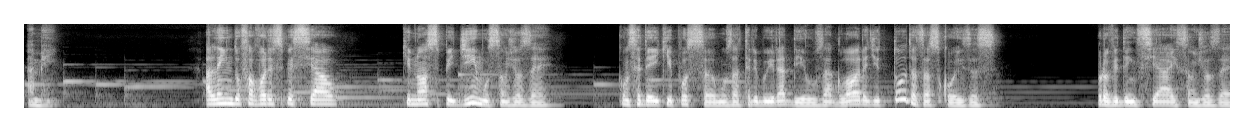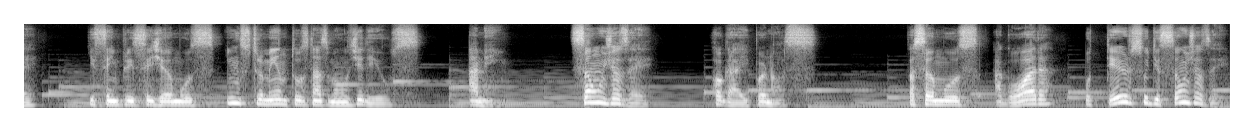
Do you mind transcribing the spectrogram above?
Amém. Além do favor especial que nós pedimos, São José, concedei que possamos atribuir a Deus a glória de todas as coisas. Providenciai, São José, que sempre sejamos instrumentos nas mãos de Deus. Amém. São José, rogai por nós. Façamos agora o terço de São José.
